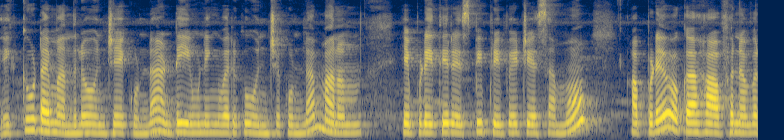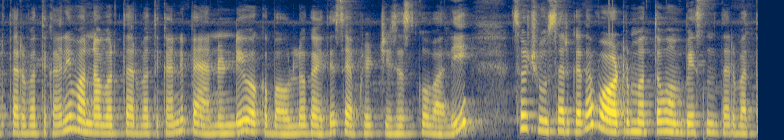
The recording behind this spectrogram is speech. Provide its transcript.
ఎక్కువ టైం అందులో ఉంచేయకుండా అంటే ఈవినింగ్ వరకు ఉంచకుండా మనం ఎప్పుడైతే రెసిపీ ప్రిపేర్ చేసామో అప్పుడే ఒక హాఫ్ అన్ అవర్ తర్వాత కానీ వన్ అవర్ తర్వాత కానీ ప్యాన్ నుండి ఒక బౌల్లోకి అయితే సెపరేట్ చేసేసుకోవాలి. సో చూసారు కదా వాటర్ మొత్తం వంపేసిన తర్వాత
